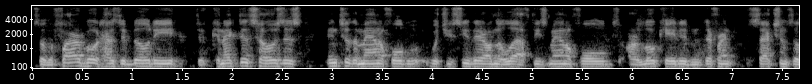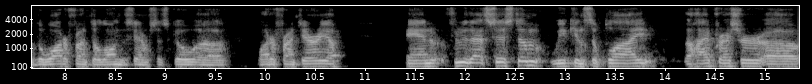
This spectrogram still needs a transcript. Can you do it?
So the fireboat has the ability to connect its hoses into the manifold, which you see there on the left. These manifolds are located in different sections of the waterfront along the San Francisco uh, waterfront area. And through that system, we can supply the high pressure uh,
